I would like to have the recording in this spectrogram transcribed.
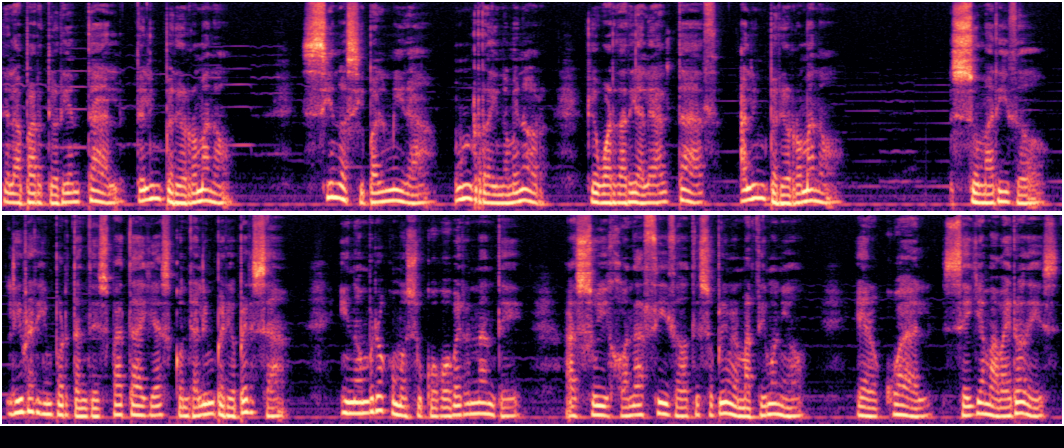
de la parte oriental del Imperio Romano, siendo así Palmira un reino menor que guardaría lealtad al Imperio Romano. Su marido libraría importantes batallas contra el Imperio Persa y nombró como su cogobernante a su hijo nacido de su primer matrimonio, el cual se llamaba Herodes,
